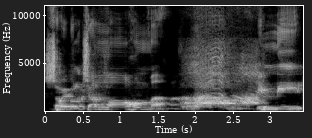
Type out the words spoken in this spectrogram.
সবাই বলছে, আল্লাহুম্মা। ইন্নি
